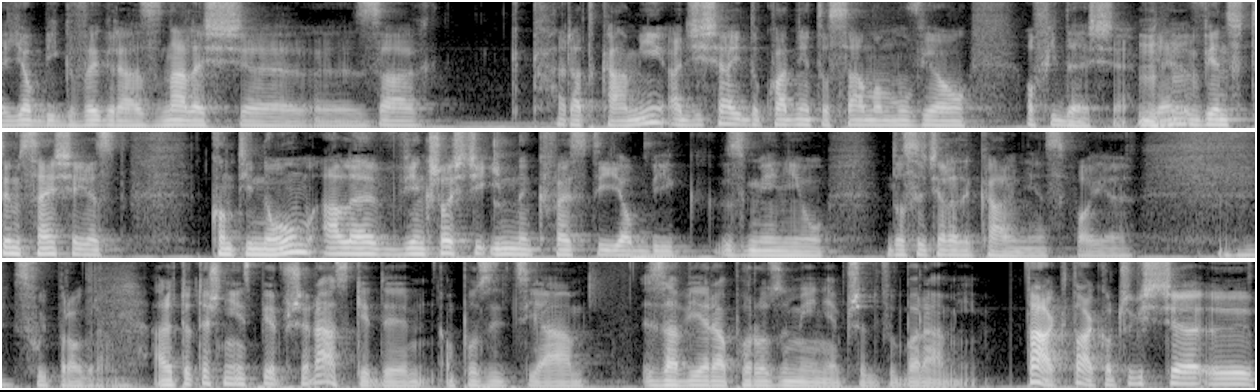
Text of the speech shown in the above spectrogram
Jobbik wygra, znaleźć się y, za kratkami, a dzisiaj dokładnie to samo mówią o Fidesie. Mhm. Więc w tym sensie jest kontinuum, ale w większości innych kwestii Jobbik zmienił dosyć radykalnie swoje, mhm. swój program. Ale to też nie jest pierwszy raz, kiedy opozycja zawiera porozumienie przed wyborami. Tak, tak. Oczywiście y,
